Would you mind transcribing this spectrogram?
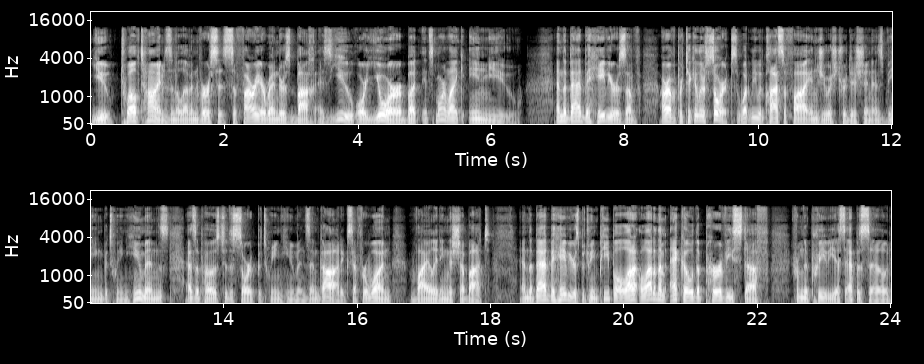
you, 12 times in 11 verses. Sefaria renders bach as you or your, but it's more like in you. And the bad behaviors of are of a particular sort, what we would classify in Jewish tradition as being between humans, as opposed to the sort between humans and God, except for one, violating the Shabbat. And the bad behaviors between people, a lot, a lot of them echo the pervy stuff from the previous episode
